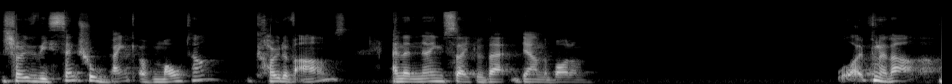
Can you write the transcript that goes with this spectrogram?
shows the Central Bank of Malta coat of arms and the namesake of that down the bottom. We'll open it up.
